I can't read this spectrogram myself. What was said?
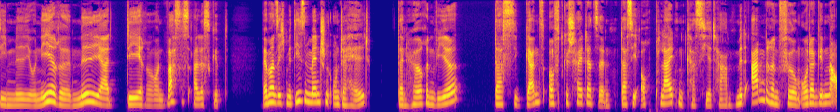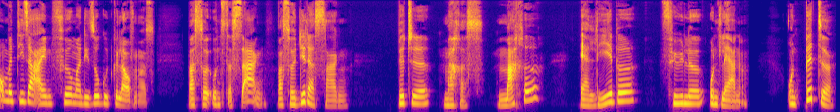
die Millionäre, Milliardäre und was es alles gibt, wenn man sich mit diesen Menschen unterhält, dann hören wir, dass sie ganz oft gescheitert sind, dass sie auch Pleiten kassiert haben mit anderen Firmen oder genau mit dieser einen Firma, die so gut gelaufen ist. Was soll uns das sagen? Was soll dir das sagen? Bitte mach es. Mache, erlebe, fühle und lerne. Und bitte,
